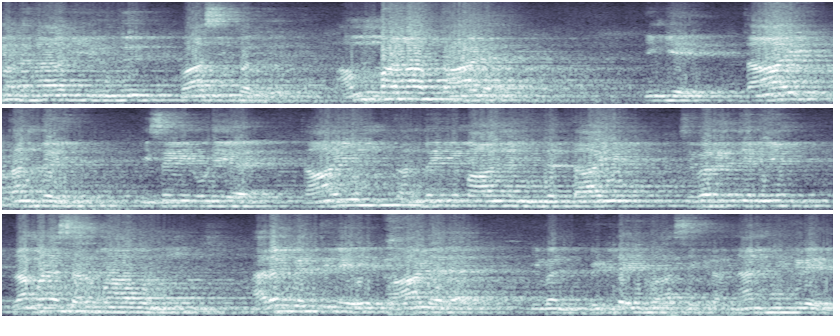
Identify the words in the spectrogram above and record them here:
மகனாகி இருந்து வாசிப்பது. அம்மா பாட. இங்கே தாய் தந்தை. இசையினுடைய தாயும் தந்தையுமான இந்த தாயும் சிவரஞ்சனியும் ரமண சர்மாவும் அரங்கத்திலே பாட இவன் பிள்ளை வாசிக்கிறான். நான் நினைக்கிறேன்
